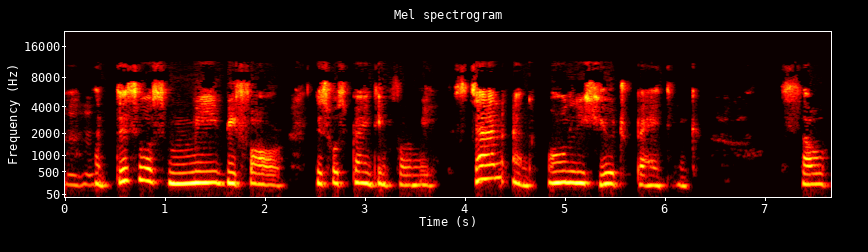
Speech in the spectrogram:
Mm-hmm. And this was me before. This was painting for me. Stand and only huge painting. So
